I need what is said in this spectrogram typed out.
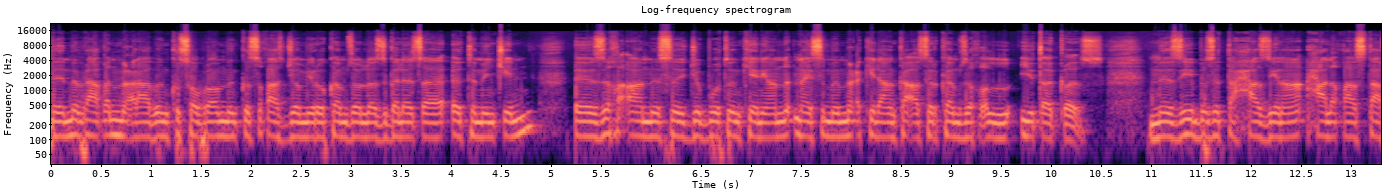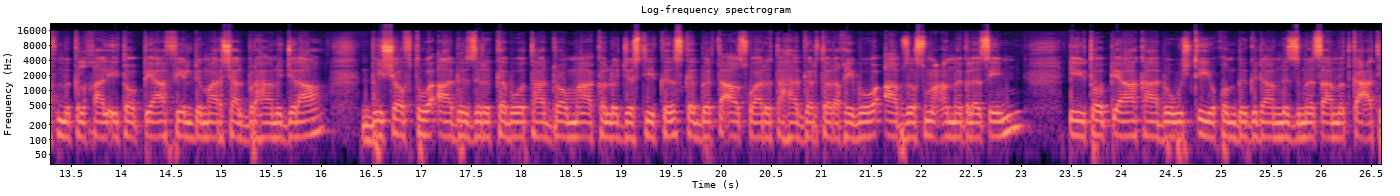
ብምብራቕን ምዕራብን ክሰብሮም ምንቅስቓስ ጀሚሩ ከም ዘሎ ዝገለጸ እቲ ምንጪ እዚ ከዓ ምስ ጅቡትን ኬንያን ናይ ስምምዕ ኪዳን ከኣስር ከም ዝኽእል ይጠቅስ። ነዚ ብዝተሓዝ ዜና ሓለቓ ስታፍ ምክልኻል ኢትዮጵያ ፊልድ ማርሻል ብርሃኑ ጁላ ቢሾፍቱ ኣብ ዝርከብ ወተሃደራዊ ማእከል ሎጂስቲክስ ከበድቲ ኣፅዋር እታ ሃገር ተረኺቡ ኣብ ዘስምዖ መግለጺ ኢትዮጵያ ካብ ውሽጢ ይኹን ብግዳም ንዝመፃ መጥቃዕቲ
